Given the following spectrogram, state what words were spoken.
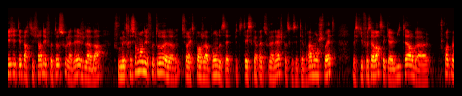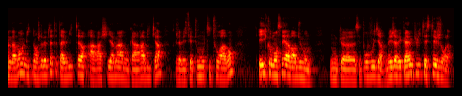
et j'étais parti faire des photos sous la neige là-bas. Je vous mettrai sûrement des photos euh, sur Export Japon de cette petite escapade sous la neige, parce que c'était vraiment chouette. Mais ce qu'il faut savoir, c'est qu'à 8h, bah, je crois que même avant 8 non, je devais peut-être être à 8h à Arashiyama, donc à Arabica, parce que j'avais fait tout mon petit tour avant, et il commençait à avoir du monde. Donc euh, c'est pour vous dire. Mais j'avais quand même pu le tester ce jour-là.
